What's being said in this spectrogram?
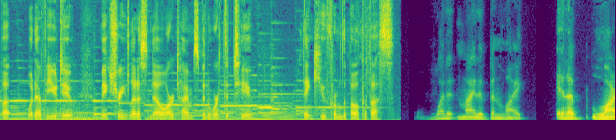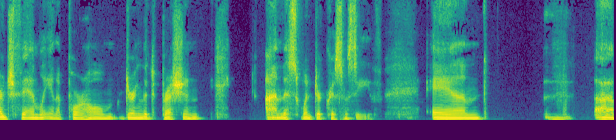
But whatever you do, make sure you let us know our time's been worth it to you. Thank you from the both of us. What it might have been like in a large family in a poor home during the Depression on this winter Christmas Eve. And uh,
